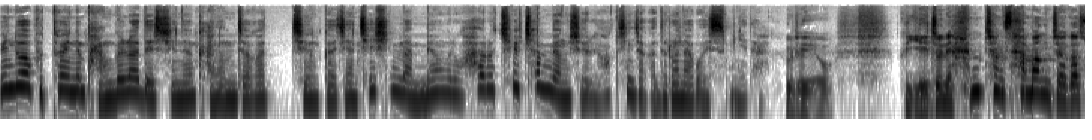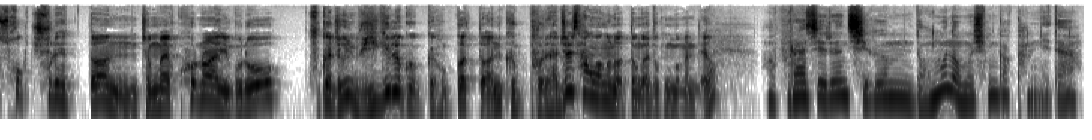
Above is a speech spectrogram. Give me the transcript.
그 인도와 붙어 있는 방글라데시는 감염자가 지금까지 한 70만 명 그리고 하루 7천 명씩 확진자가 늘어나고 있습니다. 그래요. 그 예전에 한창 사망자가 속출했던 정말 코로나19로 국가적인 위기를 겪었던 그 브라질 상황은 어떤가도 궁금한데요. 어, 브라질은 지금 너무너무 심각합니다.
